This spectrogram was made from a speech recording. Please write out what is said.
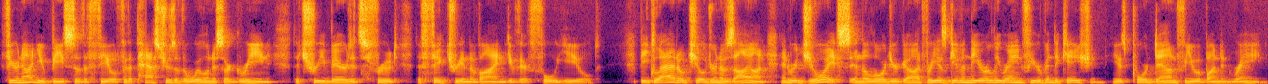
Fear not, you beasts of the field, for the pastures of the wilderness are green, the tree bears its fruit, the fig tree and the vine give their full yield. Be glad, O children of Zion, and rejoice in the Lord your God, for he has given the early rain for your vindication. He has poured down for you abundant rain,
